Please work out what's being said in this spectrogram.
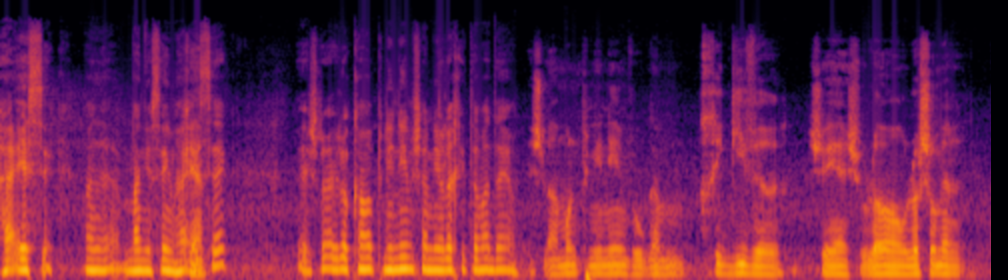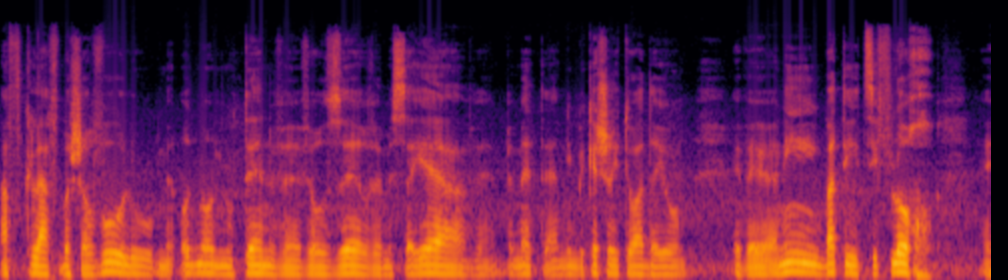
העסק, מה, מה אני עושה עם כן. העסק. יש לו, לו כמה פנינים שאני הולך איתם עד היום. יש לו המון פנינים והוא גם הכי גיבר שיש, הוא לא, הוא לא שומר אף קלף בשרוול, הוא מאוד מאוד נותן ו- ועוזר ומסייע, ובאמת, אני בקשר איתו עד היום. ואני באתי צפלוך, אה,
